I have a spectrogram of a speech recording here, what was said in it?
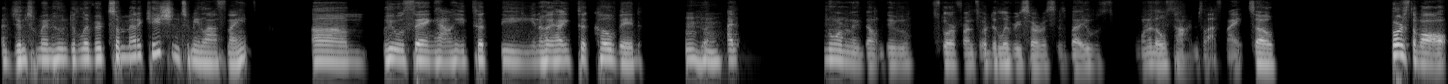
a gentleman who delivered some medication to me last night. Um, he was saying how he took the, you know, how he took COVID. Mhm. I normally don't do storefronts or delivery services, but it was one of those times last night. So, first of all,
